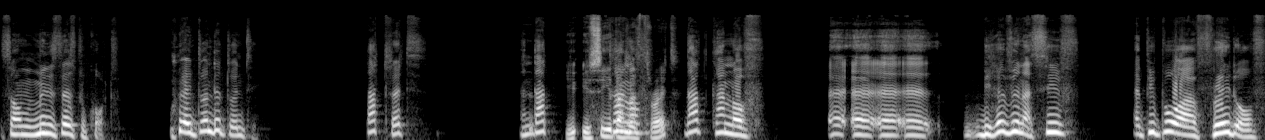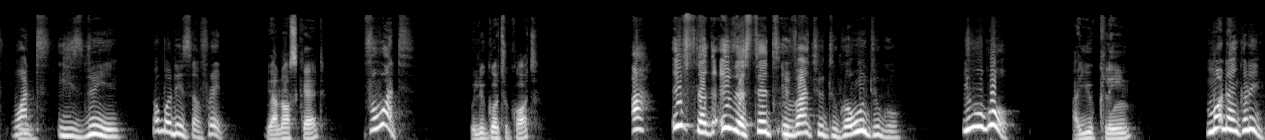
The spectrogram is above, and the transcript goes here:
some ministers to court. In 2020. That threat and that you, you see it as a of threat? that kind of uh, uh, uh, uh, behaving as if uh, people are afraid of what Mm. he's doing. Nobody is afraid. You are not scared? For what? Will you go to court? Ah, if the if the state invites you to go, won't you go? You will go. Are you clean? More than clean.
